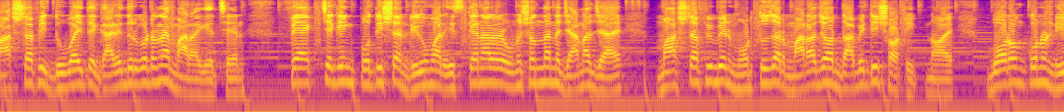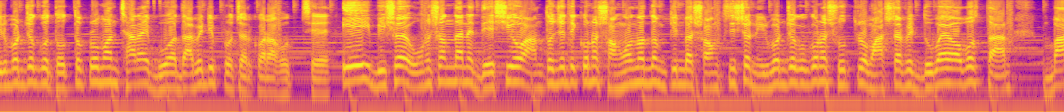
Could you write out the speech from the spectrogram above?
মাশরাফি দুবাইতে গাড়ি দুর্ঘটনায় মারা গেছেন। ফ্যাক্ট চেকিং প্রতিষ্ঠান রিউমার স্ক্যানারের অনুসন্ধানে জানা যায় মাশরাফি বিন মর্তুজার মারা যাওয়ার দাবিটি সঠিক নয়, বরং কোনো নির্ভরযোগ্য তথ্য প্রমাণ ছাড়াই ভুয়া দাবিটি প্রচার করা হচ্ছে। এই বিষয়ে অনুসন্ধানে দেশীয় আন্তর্জাতিক কোনো সংবাদ মাধ্যম কিংবা সংশ্লিষ্ট নির্ভরযোগ্য কোনো সূত্র মাশরাফির দুবাই অবস্থান বা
